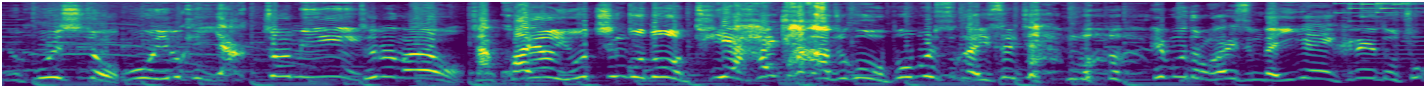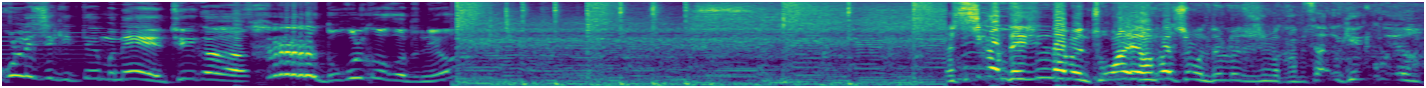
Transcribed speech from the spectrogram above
이거 보이시죠? 오 이렇게 약점이 드러나요. 자 과연 이 친구도 뒤에 핥아가지고 뽑을 수가 있을지 한번 해보도록 하겠습니다. 이게 그래도 초콜릿이기 때문에 뒤가 사르르 녹을 거거든요. 시간 되신다면 좋아요 한 번씩만 눌러주시면 감사하겠고요.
